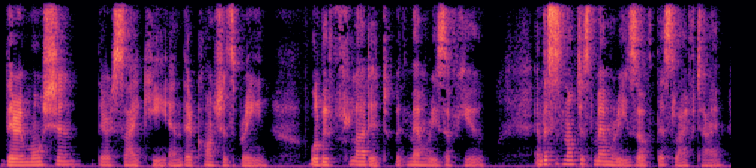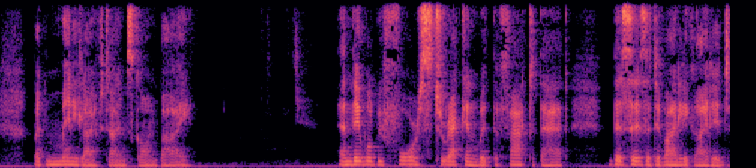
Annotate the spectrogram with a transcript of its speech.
their emotion, their psyche, and their conscious brain will be flooded with memories of you. And this is not just memories of this lifetime, but many lifetimes gone by. And they will be forced to reckon with the fact that this is a divinely guided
